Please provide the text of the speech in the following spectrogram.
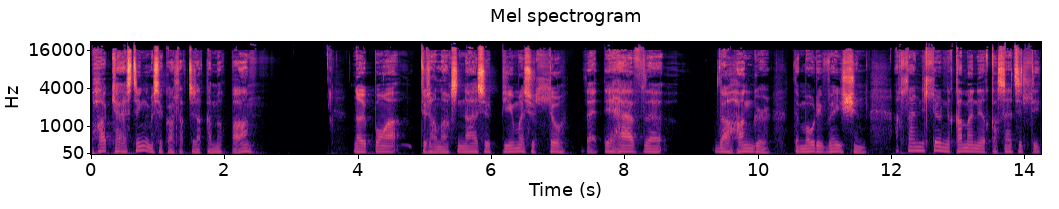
podcasting масакорлартилаққамерпаа нерппуа тусарнаарсинаасут пиумасуллу that they have the the hunger the motivation арлаанниллуунни qamani eqqarsaatillит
